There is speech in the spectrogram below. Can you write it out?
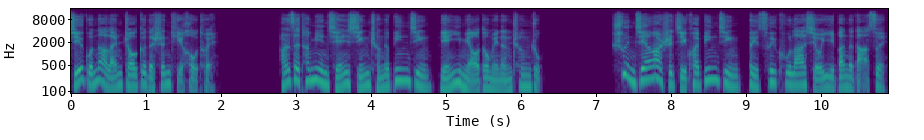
结果，纳兰朝歌的身体后退，而在他面前形成的冰镜连一秒都没能撑住，瞬间二十几块冰镜被摧枯拉朽一般的打碎，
